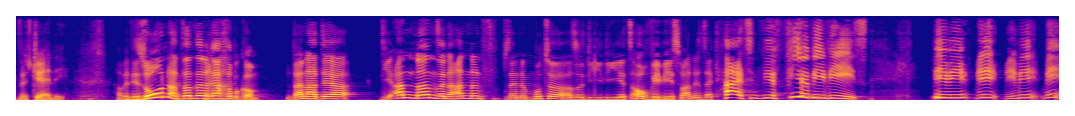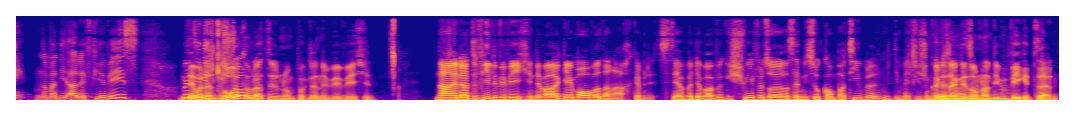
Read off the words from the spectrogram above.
Der Jelly. Aber der Sohn hat dann seine Rache bekommen. Und dann hat er die anderen, seine anderen, seine Mutter, also die, die jetzt auch WWs waren, gesagt, ha, jetzt sind wir vier WWs. WW, W, W, W, W. Und dann waren die alle vier Ws. Und Der war dann tot oder hatte der nur ein paar kleine Wehwehchen? Nein, der hatte viele WWchen. Der war Game Over danach. Der, der war wirklich Schwefelsäure, ist ja nicht so kompatibel mit dem menschlichen Man könnte sagen, Körper. der Sohn hat ihm wehgetan.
